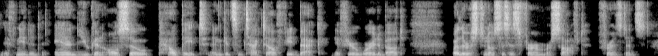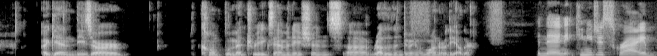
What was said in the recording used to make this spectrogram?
if needed. And you can also palpate and get some tactile feedback if you're worried about whether a stenosis is firm or soft, for instance. Again, these are complementary examinations uh, rather than doing one or the other. And then, can you describe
